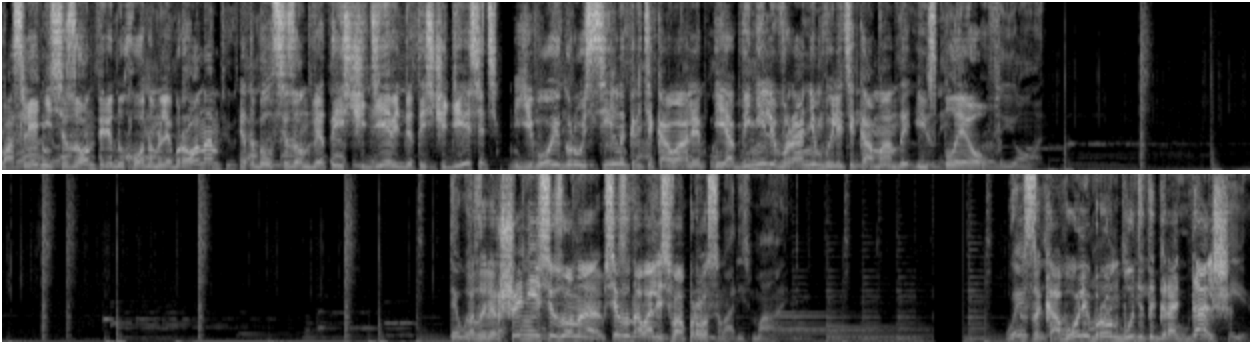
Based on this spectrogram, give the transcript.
Последний сезон перед уходом Леброна, это был сезон 2009-2010, его игру сильно критиковали и обвинили в раннем вылете команды из плей-офф. По завершении сезона все задавались вопросом, за кого Леброн будет играть дальше?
